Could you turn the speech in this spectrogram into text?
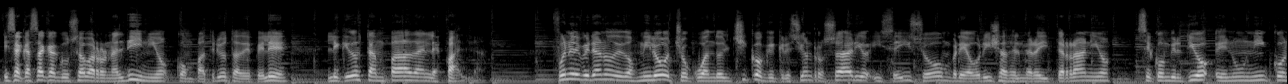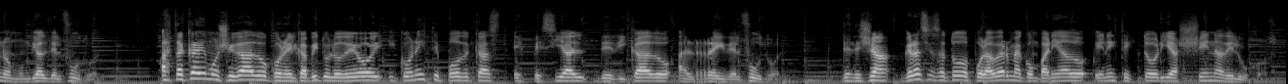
Esa casaca que usaba Ronaldinho, compatriota de Pelé, le quedó estampada en la espalda. Fue en el verano de 2008 cuando el chico que creció en Rosario y se hizo hombre a orillas del Mediterráneo se convirtió en un ícono mundial del fútbol. Hasta acá hemos llegado con el capítulo de hoy y con este podcast especial dedicado al rey del fútbol. Desde ya, gracias a todos por haberme acompañado en esta historia llena de lujos.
